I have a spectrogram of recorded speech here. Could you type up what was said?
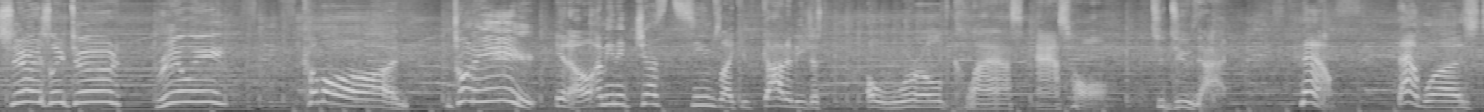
seriously, dude? Really? Come on. I'm trying to eat. You know, I mean, it just seems like you've got to be just a world class asshole to do that. Now, that was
